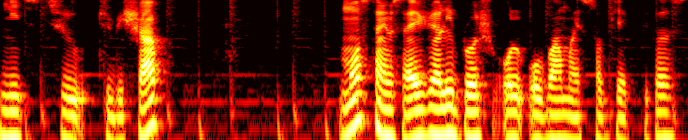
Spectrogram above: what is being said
needs to to be sharp. Most times i usually brush all over my subject because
